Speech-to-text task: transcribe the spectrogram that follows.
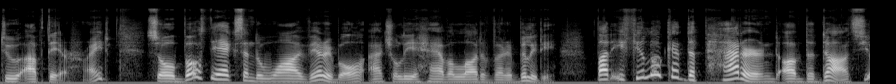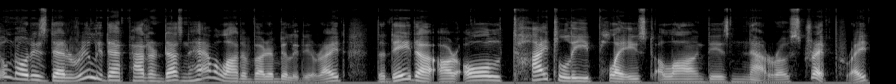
To up there, right? So both the x and the y variable actually have a lot of variability. But if you look at the pattern of the dots, you'll notice that really that pattern doesn't have a lot of variability, right? The data are all tightly placed along this narrow strip, right?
